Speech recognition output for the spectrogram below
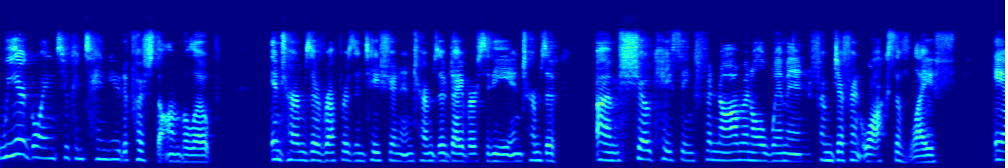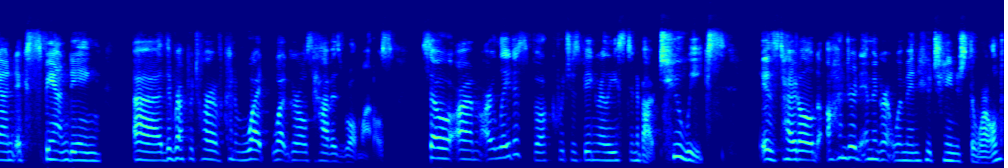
we are going to continue to push the envelope in terms of representation, in terms of diversity, in terms of um, showcasing phenomenal women from different walks of life and expanding uh, the repertoire of kind of what what girls have as role models. So, um, our latest book, which is being released in about two weeks, is titled 100 Immigrant Women Who Changed the World.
